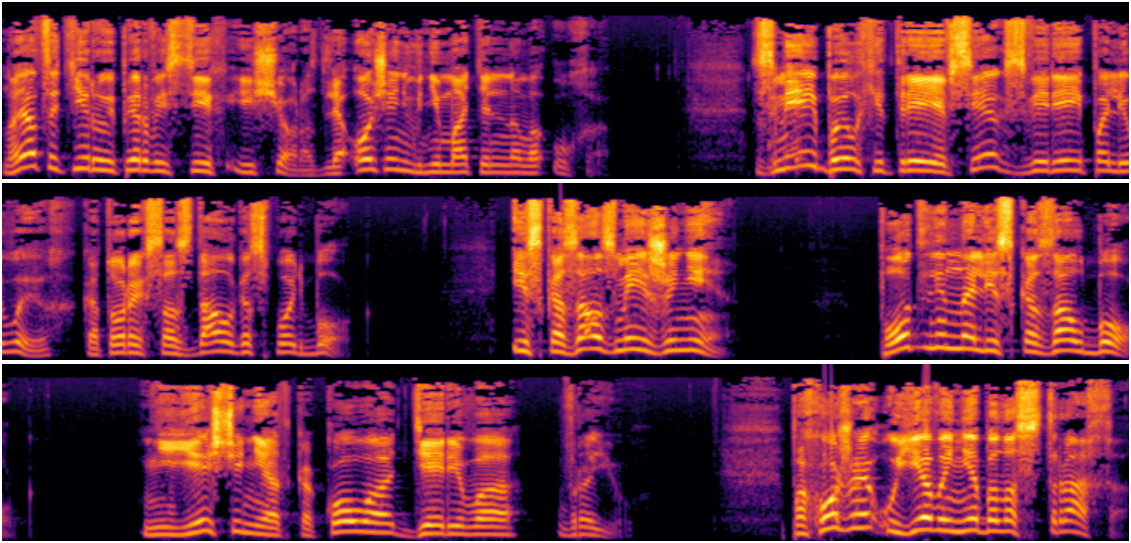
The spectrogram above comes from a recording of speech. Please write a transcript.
Но я цитирую первый стих еще раз, для очень внимательного уха. «Змей был хитрее всех зверей полевых, которых создал Господь Бог. И сказал змей жене, подлинно ли сказал Бог, не ешьте ни от какого дерева в раю. Похоже, у Евы не было страха.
